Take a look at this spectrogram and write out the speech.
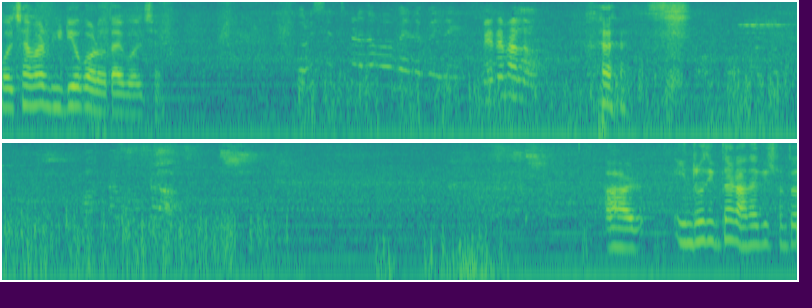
বলছে আমার ভিডিও করো তাই বলছে। বেঁধে ফেলো আর ইন্দ্রদীপদার রাধাকৃষ্ণটা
